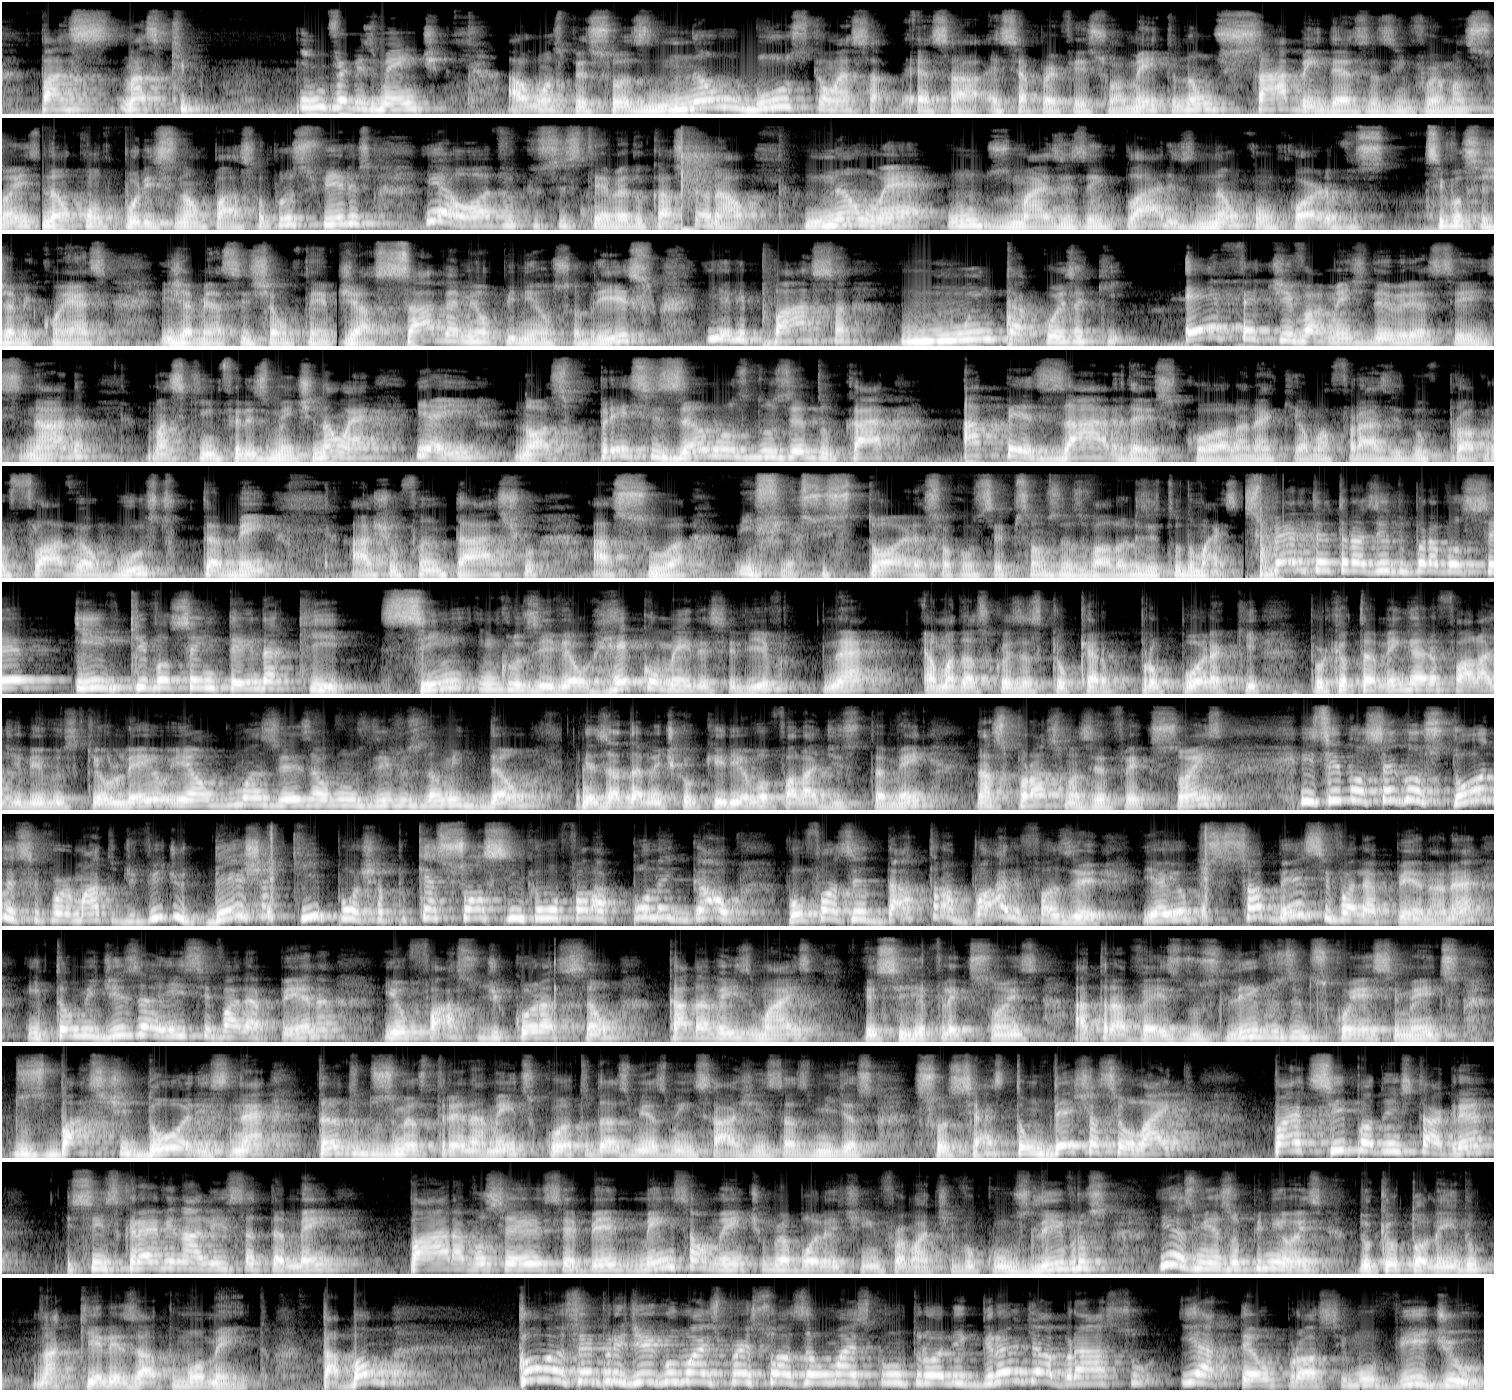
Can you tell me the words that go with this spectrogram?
mas que Infelizmente, algumas pessoas não buscam essa, essa, esse aperfeiçoamento, não sabem dessas informações, não por isso não passam para os filhos, e é óbvio que o sistema educacional não é um dos mais exemplares, não concordo. Se você já me conhece e já me assiste há um tempo, já sabe a minha opinião sobre isso, e ele passa muita coisa que efetivamente deveria ser ensinada, mas que infelizmente não é. E aí nós precisamos nos educar apesar da escola, né? Que é uma frase do próprio Flávio Augusto, que também acho fantástico a sua, enfim, a sua história, a sua concepção, seus valores e tudo mais. Espero ter trazido para você e que você entenda que, sim, inclusive eu recomendo esse livro, né? É uma das coisas que eu quero propor aqui, porque eu também quero falar de livros que eu leio e algumas vezes alguns livros não me dão exatamente o que eu queria, eu vou falar disso também nas próximas reflexões. E se você gostou desse formato de vídeo, deixa aqui, poxa, porque é só assim que eu vou falar, pô, legal, vou fazer, dá trabalho fazer. E aí eu preciso saber se vale a pena, né? Então me diz aí se vale a pena e eu faço de coração cada vez mais esse reflexões através dos livros e dos conhecimentos, dos bastidores, né? Tanto dos meus treinamentos quanto das minhas mensagens das mídias sociais. Então deixa seu like, participa do Instagram e se inscreve na lista também para você receber mensalmente o meu boletim informativo com os livros e as minhas opiniões do que eu tô lendo naquele exato momento, tá bom? Como eu sempre digo, mais persuasão, mais controle. Grande abraço e até o próximo vídeo.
